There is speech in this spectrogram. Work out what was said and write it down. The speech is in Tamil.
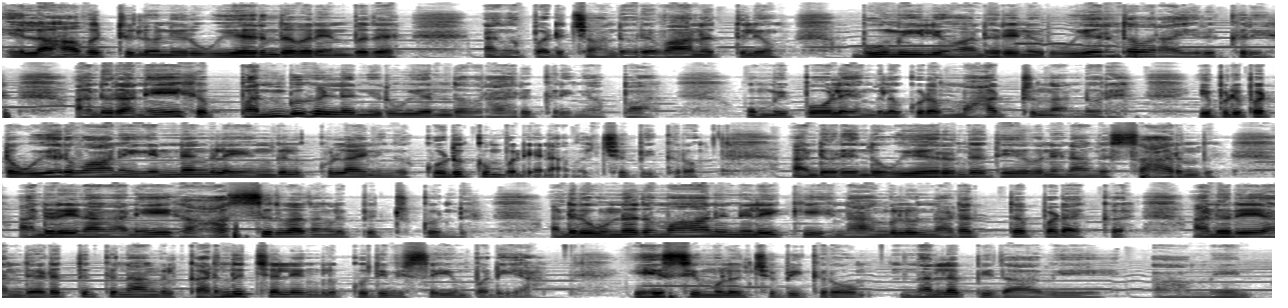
எல்லாவற்றிலும் நீர் உயர்ந்தவர் என்பதை நாங்கள் படித்தோம். ஆண்டவரை வானத்திலும் பூமியிலும் ஆண்டவரே நீர் உயர்ந்தவராக இருக்கிறீர். ஆண்டவர் அநேக பண்புகளில் நீர் உயர்ந்தவராக இருக்கிறீங்க அப்பா. உண்மை போல எங்களை கூட மாற்றுங்க ஆண்டவரே. இப்படிப்பட்ட உயர்வான எண்ணங்களை எங்களுக்குள்ளாய் நீங்கள் கொடுக்கும்படியே நாங்கள் செபிக்கிறோம் ஆண்டவரே இந்த உயர்ந்த தேவனை நாங்கள் சார்ந்து ஆண்டவரே நாங்கள் அநேக ஆசீர்வாதங்களை பெற்றுக்கொண்டு ஆண்டவரே உன்னதமான நிலைக்கு நாங்களும் நடத்தப்பட க ஆண்டவரே அந்த இடத்துக்கு நாங்கள் கடந்து செல்ல எங்களுக்கு உதவி செய்யும்படியா. ஏசி மூலம் செபிக்கிறோம் நல்ல பிதாவே ஆமேன்.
